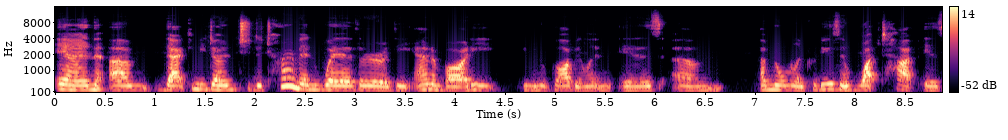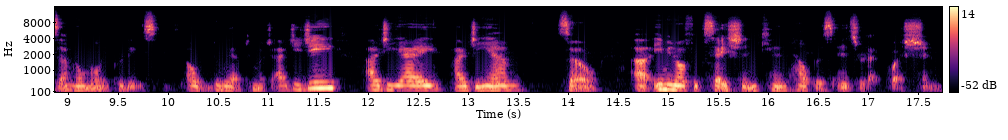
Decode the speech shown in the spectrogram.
And um, that can be done to determine whether the antibody immunoglobulin is um, abnormally produced and what type is abnormally produced. Oh, do we have too much IgG, IgA, IgM? So uh, immunofixation can help us answer that question.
